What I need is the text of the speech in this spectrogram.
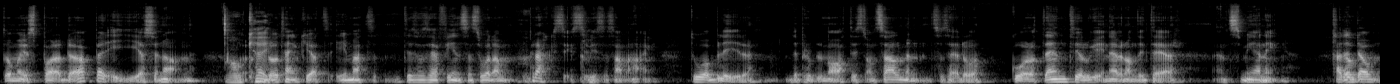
de man just bara döper i Jesu namn. Okej. Då tänker jag att i och med att det så att säga finns en sådan praxis i vissa sammanhang, då blir det problematiskt om salmen så att säga då går åt den teologin, även om det inte är ens mening. Hade de,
